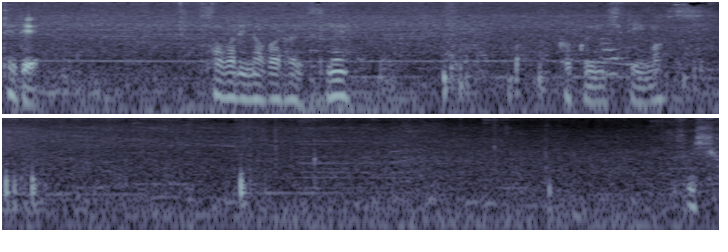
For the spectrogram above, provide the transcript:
手で触りながらですね。確認しています。よいしか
